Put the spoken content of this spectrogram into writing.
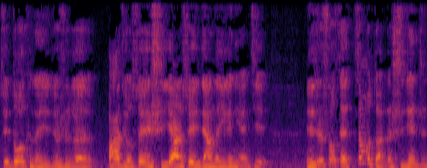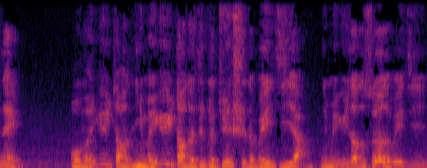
最多可能也就是个八九岁、十一二岁这样的一个年纪，也就是说，在这么短的时间之内，我们遇到你们遇到的这个军事的危机啊，你们遇到的所有的危机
